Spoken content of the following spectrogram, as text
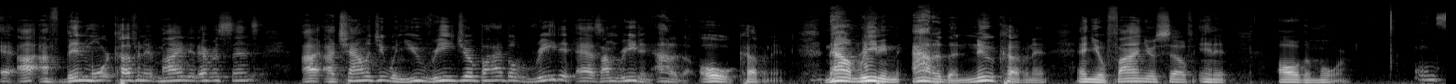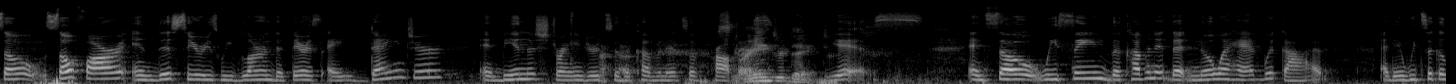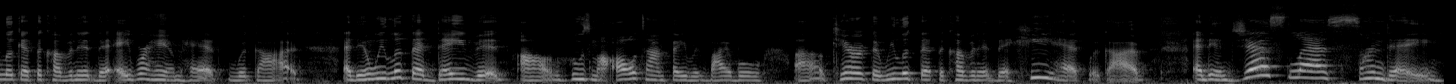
eh, I, I've been more covenant minded ever since. I, I challenge you when you read your Bible, read it as I'm reading out of the old covenant. Now I'm reading out of the new covenant, and you'll find yourself in it all the more. And so, so far in this series, we've learned that there is a danger in being a stranger to the covenants of promise. Stranger danger. Yes. And so we seen the covenant that Noah had with God. And then we took a look at the covenant that Abraham had with God. And then we looked at David, um, who's my all time favorite Bible uh, character. We looked at the covenant that he had with God. And then just last Sunday,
